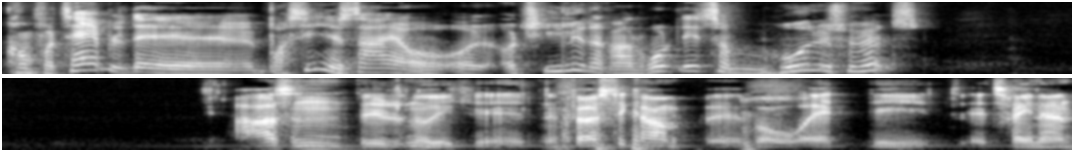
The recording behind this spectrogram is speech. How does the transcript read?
komfortabelt øh, Brasilien sejr og, og, og Chile, der rendte rundt lidt som hovedløse høns? Ah, sådan blev det nu ikke. Den første kamp, øh, hvor at, at træneren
